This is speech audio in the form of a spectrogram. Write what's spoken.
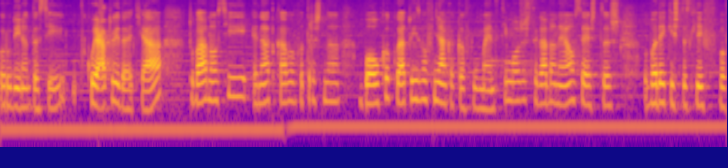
родината си, която и да е тя, това носи една такава вътрешна болка, която идва в някакъв момент. Ти можеш сега да не я усещаш, бъдейки щастлив в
